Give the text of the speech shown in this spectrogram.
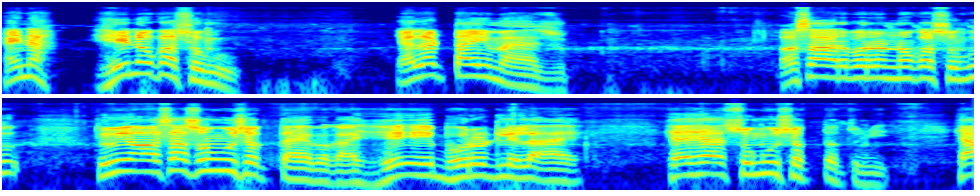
आहे ना? हे नका सोंगू. याला टाईम आहे अजून. असा हरभरा नका सोंगू. तुम्ही असा सोंगू शकता हे बघा हे हे भोरडलेलं आहे. ह्या ह्या सोंगू शकता तुम्ही. ह्या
